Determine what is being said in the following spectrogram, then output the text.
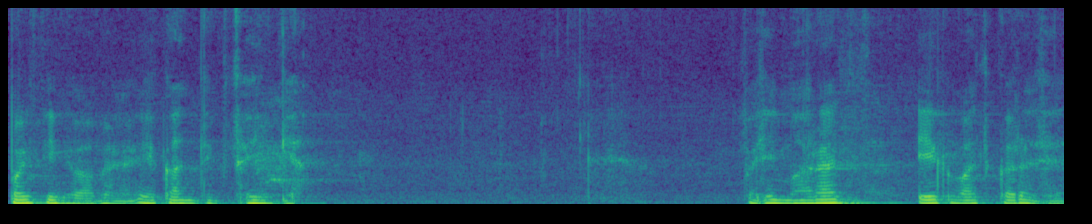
પડતી ગયો આપણે, એકાંતિક થઈ ગયા. પછી મહારાજ એક વાત કરે છે,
